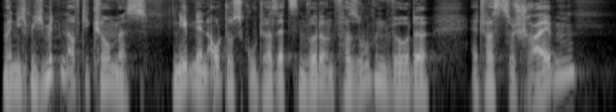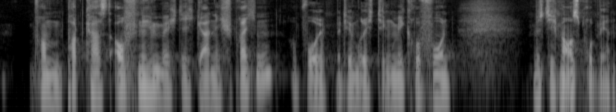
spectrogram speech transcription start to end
wenn ich mich mitten auf die Kirmes neben den Autoscooter setzen würde und versuchen würde, etwas zu schreiben, vom Podcast aufnehmen möchte ich gar nicht sprechen, obwohl mit dem richtigen Mikrofon müsste ich mal ausprobieren.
